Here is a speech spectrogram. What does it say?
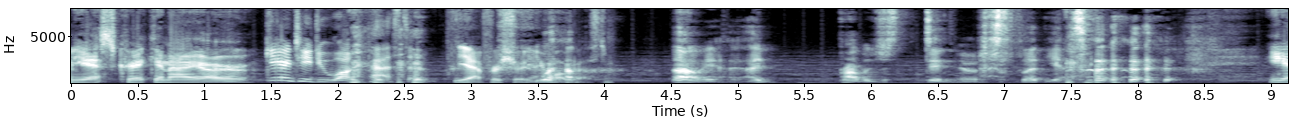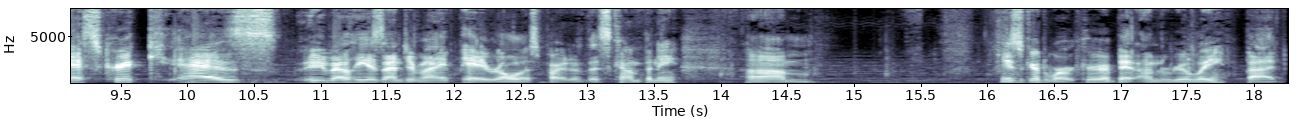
Yes, Crick and I are. Guaranteed you walk past him. Yeah, for sure. You Well- walk past him. Oh yeah, I probably just didn't notice, but yes. Yes, Crick has. Well, he is under my payroll as part of this company. Um, he's a good worker, a bit unruly, but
